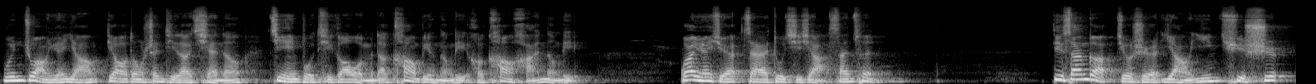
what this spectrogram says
温壮元阳，调动身体的潜能，进一步提高我们的抗病能力和抗寒能力。关元穴在肚脐下三寸。第三个就是养阴祛湿。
